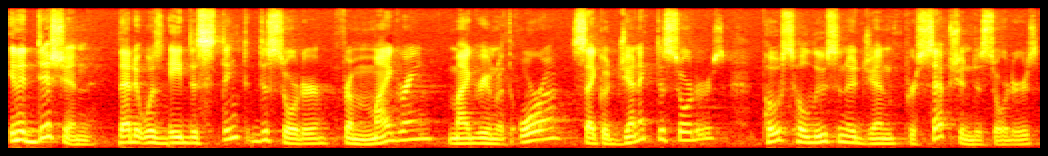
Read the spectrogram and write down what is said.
In addition, that it was a distinct disorder from migraine, migraine with aura, psychogenic disorders, post-hallucinogen perception disorders,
